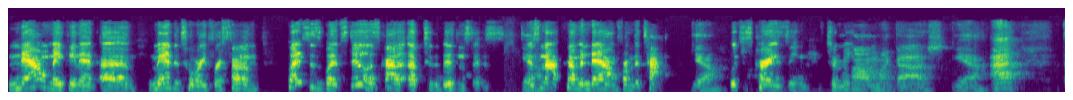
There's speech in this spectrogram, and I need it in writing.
now making it uh, mandatory for some places, but still, it's kind of up to the businesses. Yeah. It's not coming down from the top. Yeah, which is crazy to me. Oh my gosh, yeah, I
